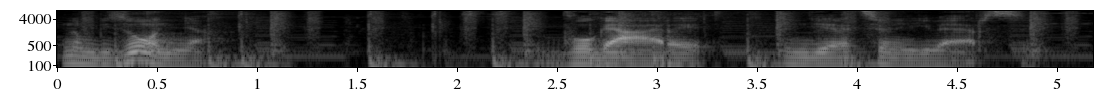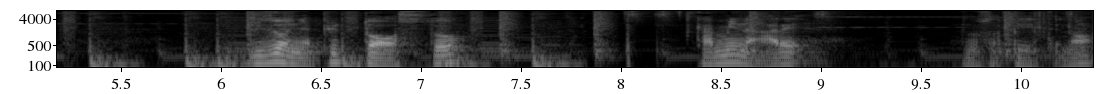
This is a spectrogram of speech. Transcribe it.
non bisogna vogare in direzioni diverse. Bisogna piuttosto camminare, lo sapete, no?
